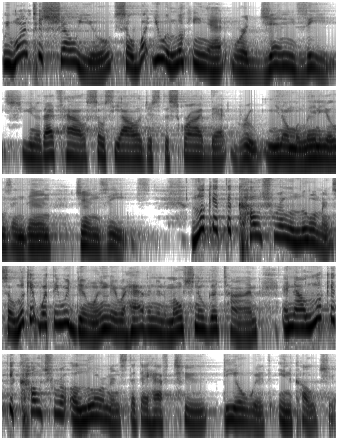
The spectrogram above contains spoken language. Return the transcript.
we want to show you so what you were looking at were Gen Zs. You know, that's how sociologists describe that group, you know, millennials and then Gen Zs. Look at the cultural allurement. So look at what they were doing. They were having an emotional good time. And now look at the cultural allurements that they have to deal with in culture.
